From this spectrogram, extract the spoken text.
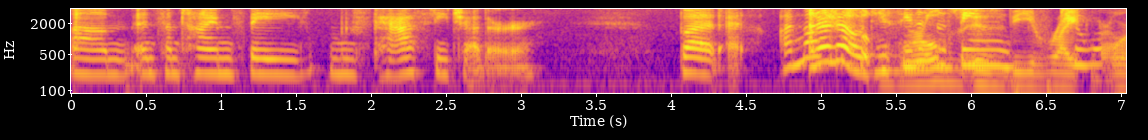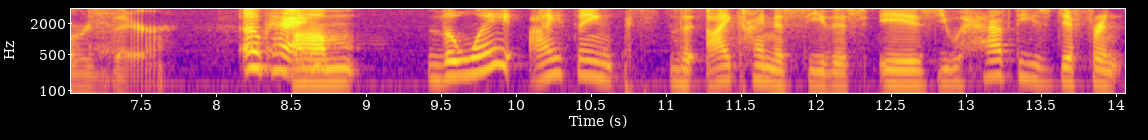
um, and sometimes they move past each other. But I- I'm not I don't sure know. Do you see this as being is the right word there. okay, Um, the way I think that I kind of see this is you have these different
